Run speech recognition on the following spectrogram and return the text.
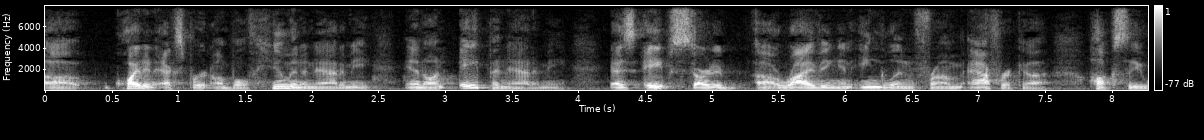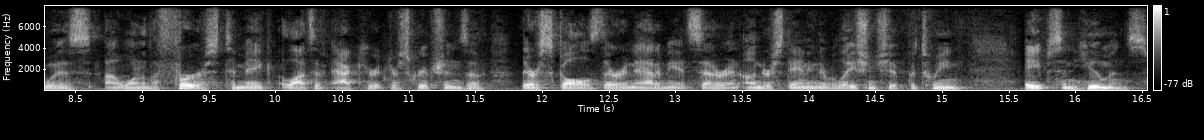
a, quite an expert on both human anatomy and on ape anatomy. As apes started uh, arriving in England from Africa, Huxley was uh, one of the first to make lots of accurate descriptions of their skulls, their anatomy, et cetera, and understanding the relationship between apes and humans.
